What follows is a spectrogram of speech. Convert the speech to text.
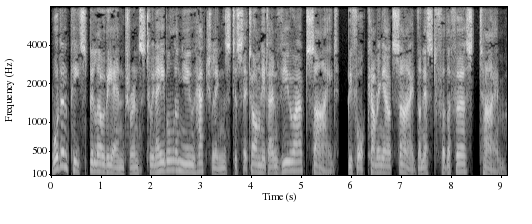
wooden piece below the entrance to enable the new hatchlings to sit on it and view outside, before coming outside the nest for the first time.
